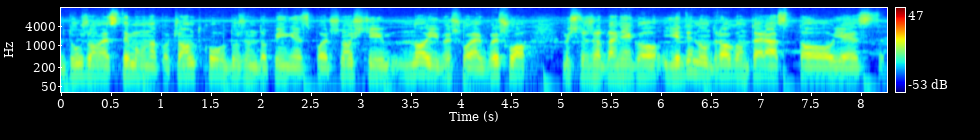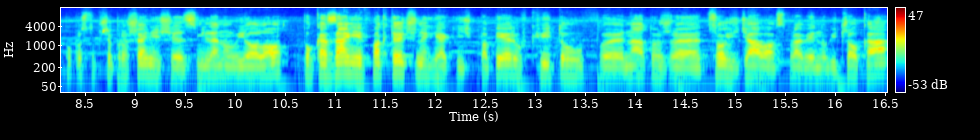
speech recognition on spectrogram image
dużą estymą na początku, dużym dopingiem społeczności, no i wyszło jak wyszło. Myślę, że dla niego jedyną drogą teraz to jest po prostu przeproszenie się z Mileną Jolo, pokazanie faktycznych jakichś papierów, kwitów e, na to, że coś działa w sprawie Nowiczoka,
